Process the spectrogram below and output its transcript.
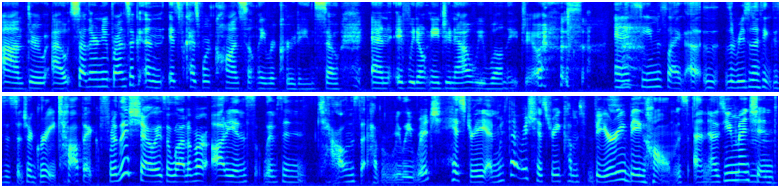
um, throughout Southern New Brunswick, and it's because we're constantly recruiting. So, and if we don't need you now, we will need you. So- And it seems like uh, the reason I think this is such a great topic for this show is a lot of our audience lives in towns that have a really rich history, and with that rich history comes very big homes. And as you mentioned,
